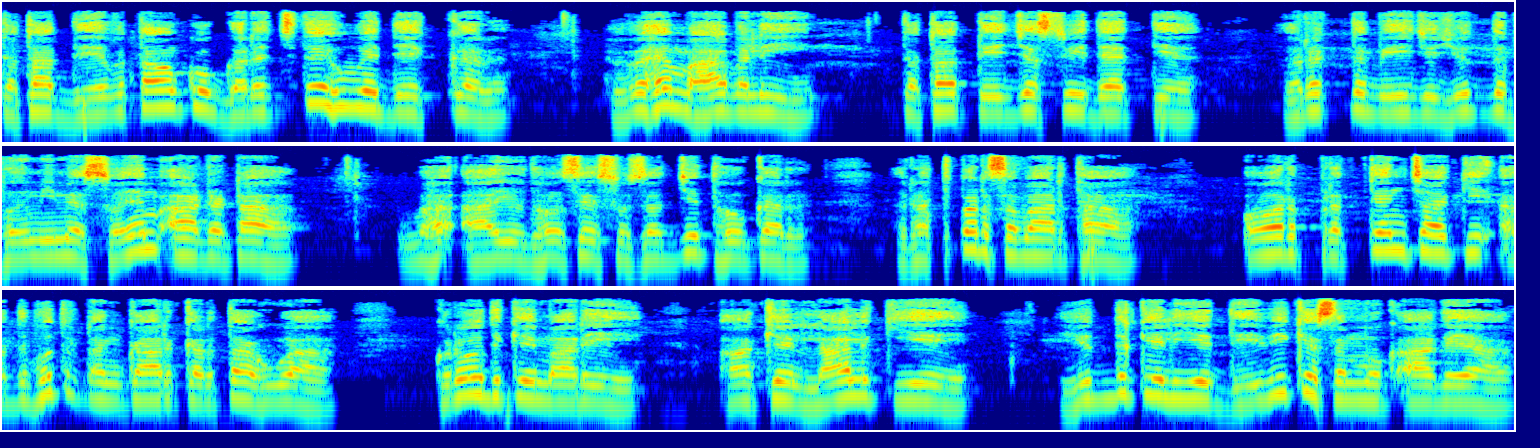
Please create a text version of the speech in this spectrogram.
तथा देवताओं को गरजते हुए देखकर वह महाबली तथा तेजस्वी दैत्य रक्त बीज युद्ध भूमि में स्वयं आ डटा वह आयुधों से सुसज्जित होकर रथ पर सवार था और प्रत्यंचा की अद्भुत टंकार करता हुआ क्रोध के मारे आँखें लाल किए युद्ध के लिए देवी के सम्मुख आ गया।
